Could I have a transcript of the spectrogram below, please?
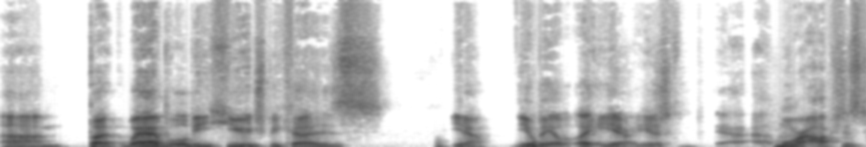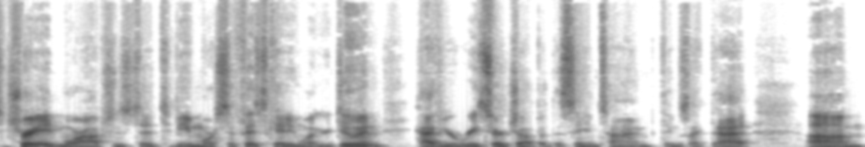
Um, but web will be huge because you know you'll be able like you know you just uh, more options to trade more options to, to be more sophisticated in what you're doing have your research up at the same time things like that um,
